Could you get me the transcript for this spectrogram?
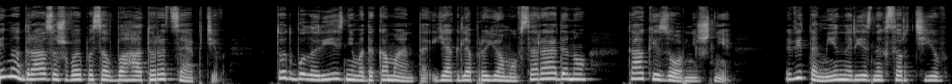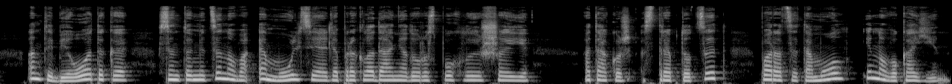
Він одразу ж виписав багато рецептів. Тут були різні медикаменти, як для прийому всередину, так і зовнішні, вітаміни різних сортів, антибіотики, синтоміцинова емульсія для прикладання до розпухлої шиї, а також стрептоцит, парацетамол і новокаїн.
